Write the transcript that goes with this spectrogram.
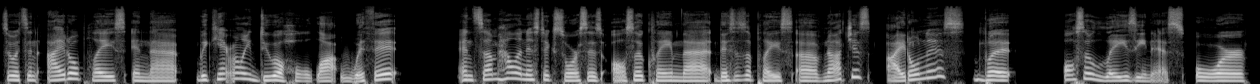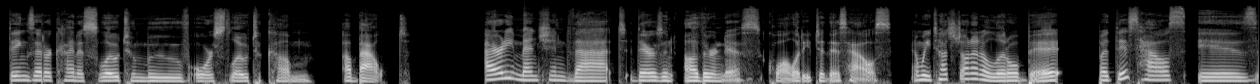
So it's an idle place in that we can't really do a whole lot with it. And some Hellenistic sources also claim that this is a place of not just idleness, but also laziness or things that are kind of slow to move or slow to come about. I already mentioned that there's an otherness quality to this house, and we touched on it a little bit, but this house is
